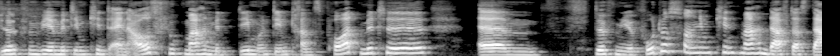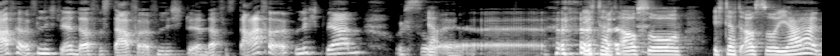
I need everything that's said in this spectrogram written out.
Dürfen wir mit dem Kind einen Ausflug machen mit dem und dem Transportmittel? Ähm, dürfen wir Fotos von dem Kind machen? Darf das da veröffentlicht werden? Darf es da veröffentlicht werden? Darf es da veröffentlicht werden? Und ich so, Ja. äh. Ich dachte auch so, ich dachte auch so, ja,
